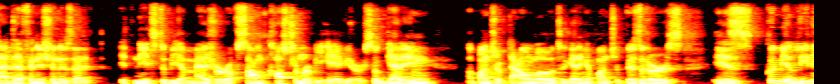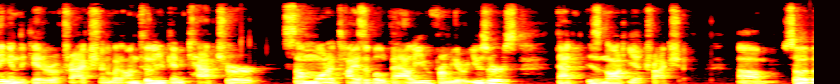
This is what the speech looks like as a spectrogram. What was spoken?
that definition is that it, it needs to be a measure of some customer behavior. So, getting a bunch of downloads or getting a bunch of visitors is could be a leading indicator of traction but until you can capture some monetizable value from your users that is not yet traction. Um, so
